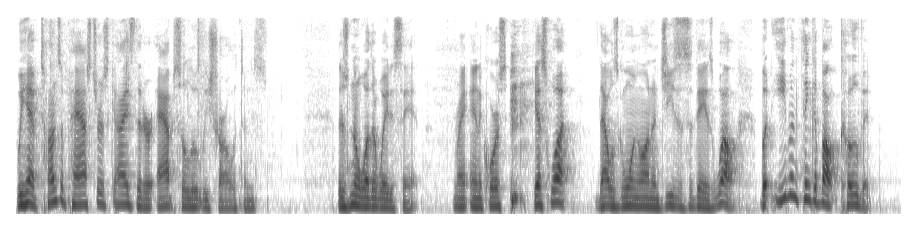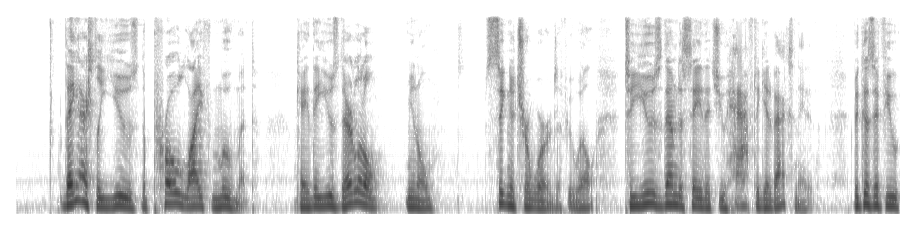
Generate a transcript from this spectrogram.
We have tons of pastors, guys, that are absolutely charlatans. There's no other way to say it, right? And of course, guess what? That was going on in Jesus' day as well. But even think about COVID they actually used the pro-life movement. Okay, they use their little, you know, signature words, if you will, to use them to say that you have to get vaccinated. Because if you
